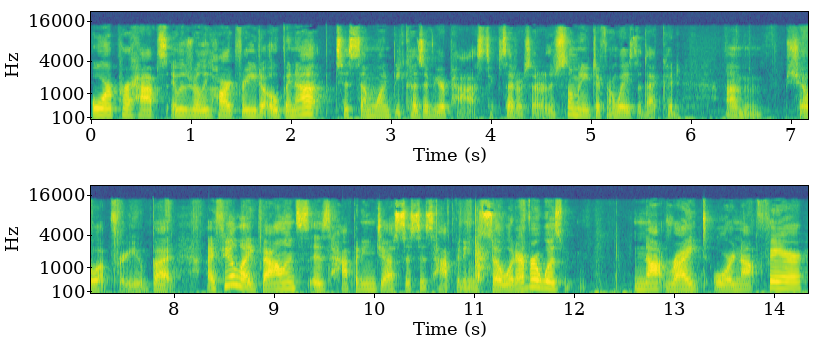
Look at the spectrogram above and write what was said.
Or perhaps it was really hard for you to open up to someone because of your past, et cetera, et cetera. There's so many different ways that that could um, show up for you. But I feel like balance is happening, justice is happening. So whatever was not right or not fair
